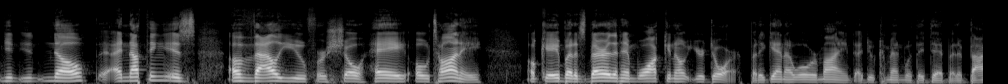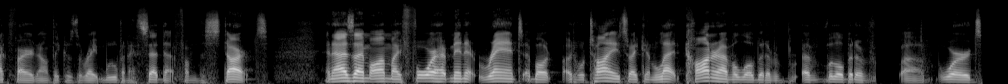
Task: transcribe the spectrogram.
You, you, no. And nothing is of value for Shohei Ohtani. Okay, but it's better than him walking out your door. But again, I will remind, I do commend what they did, but it backfired. I don't think it was the right move, and I said that from the start. And as I'm on my four-minute rant about Ohtani, so I can let Connor have a little bit of a, a little bit of uh, words:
